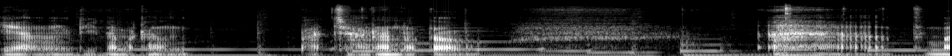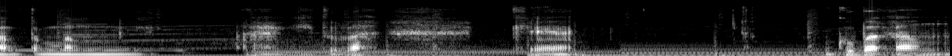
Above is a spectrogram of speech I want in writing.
yang dinamakan pacaran atau ah, teman-teman ah, gitulah. Kayak gue bahkan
